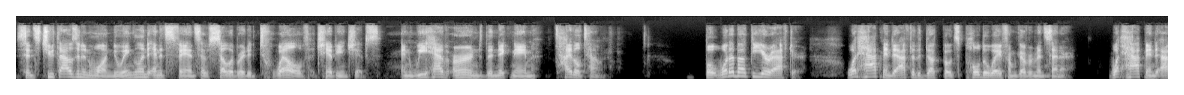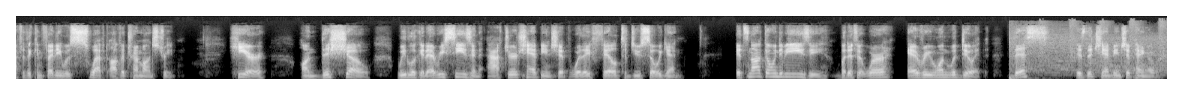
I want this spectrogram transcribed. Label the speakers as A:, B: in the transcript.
A: Since 2001, New England and its fans have celebrated 12 championships, and we have earned the nickname Titletown. But what about the year after? What happened after the duck boats pulled away from Government Center? What happened after the confetti was swept off of Tremont Street? Here, on this show, we look at every season after a championship where they failed to do so again. It's not going to be easy, but if it were, everyone would do it. This is the championship hangover.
